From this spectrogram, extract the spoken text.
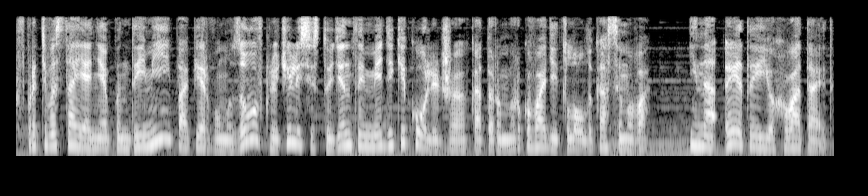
В противостояние пандемии по первому зову включились и студенты медики колледжа, которым руководит Лола Касымова. И на это ее хватает.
